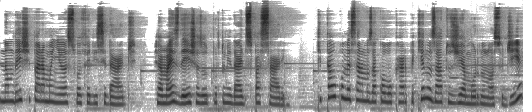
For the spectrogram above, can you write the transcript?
Não deixe para amanhã a sua felicidade. Jamais deixe as oportunidades passarem. Que tal começarmos a colocar pequenos atos de amor no nosso dia?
